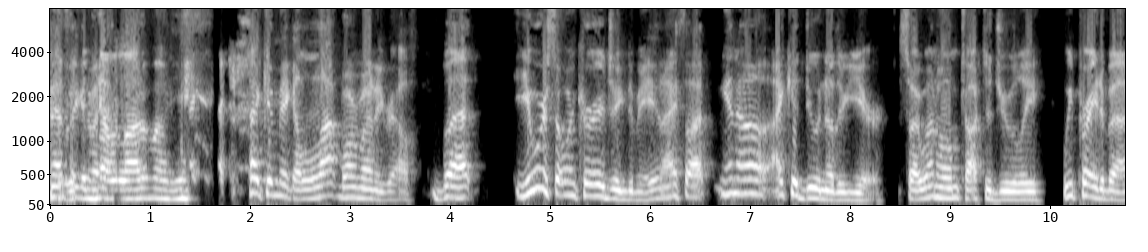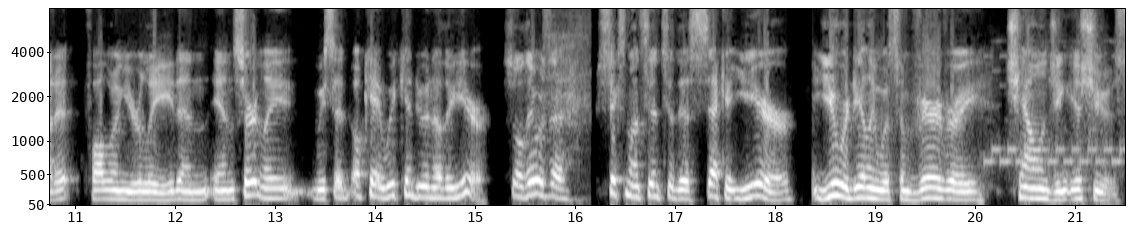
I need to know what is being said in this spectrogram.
I'm thinking, a lot of money. I can make a lot more money, Ralph. But you were so encouraging to me. And I thought, you know, I could do another year. So I went home, talked to Julie. We prayed about it following your lead. And, and certainly we said, okay, we can do another year. So there was a six months into this second year, you were dealing with some very, very challenging issues.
